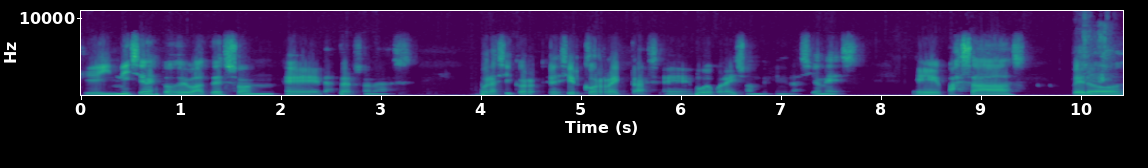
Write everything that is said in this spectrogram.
que inician estos debates son eh, las personas, por así decir, correctas, eh, porque por ahí son de generaciones pasadas pero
